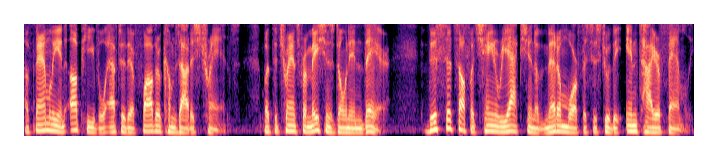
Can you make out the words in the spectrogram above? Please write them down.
a family in upheaval after their father comes out as trans. But the transformations don't end there. This sets off a chain reaction of metamorphosis through the entire family.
